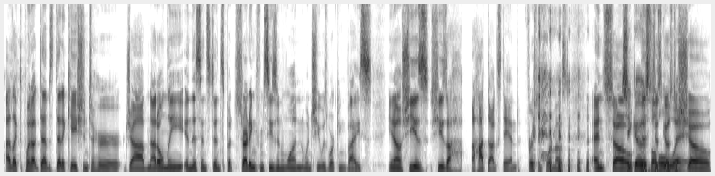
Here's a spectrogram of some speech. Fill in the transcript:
I'd like to point out Deb's dedication to her job, not only in this instance, but starting from season one when she was working Vice. You know, she is she is a, a hot dog stand first and foremost, and so She goes this just goes to show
